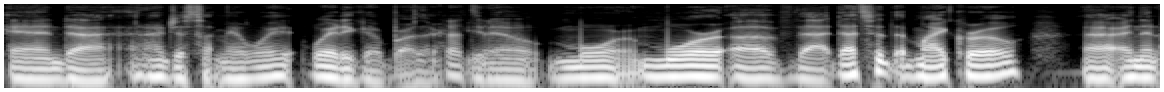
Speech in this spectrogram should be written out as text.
And uh, and I just thought, man, way way to go, brother. That's you it. know, more more of that. That's at the micro, uh, and then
